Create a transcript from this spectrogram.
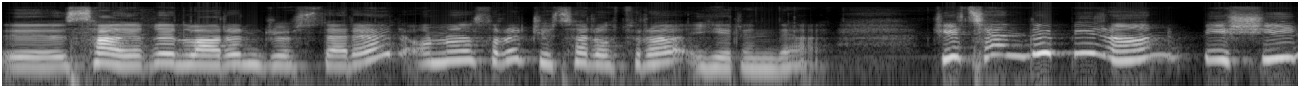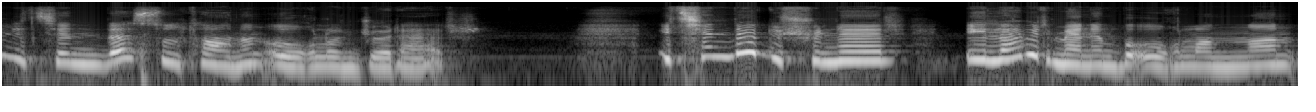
e, sayğılarını göstərər, ondan sonra keçər otura yerində. Keçəndə bir an beşiyin içində sultanın oğlunu görər. İçində düşünər, elə bir mənim bu oğlandan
